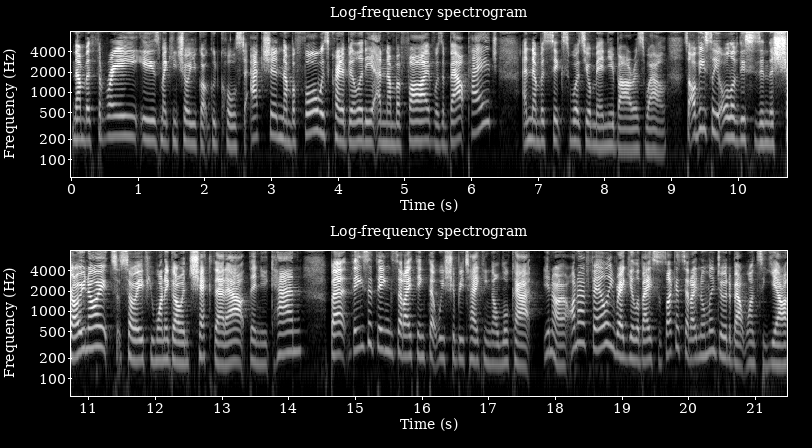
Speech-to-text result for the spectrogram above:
Number three is making sure you've got good calls to action. Number four was credibility. And number five was about page. And number six was your menu bar as well. So, obviously, all of this is in the show notes. So, if you want to go and check that out, then you can. But these are things that I think that we should be taking a look at, you know, on a fairly regular basis. Like I said, I normally do it about once a year.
